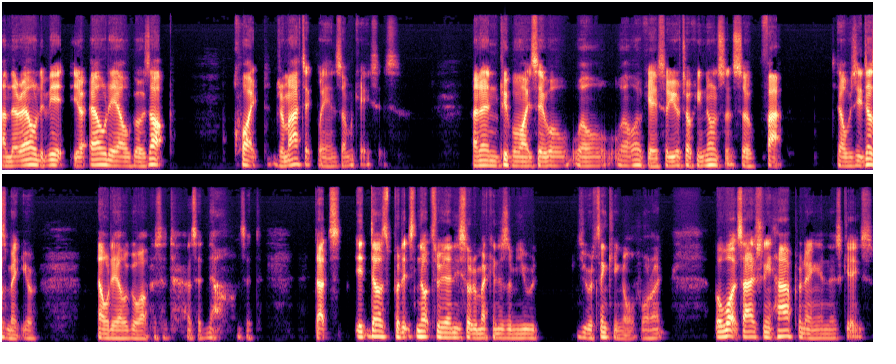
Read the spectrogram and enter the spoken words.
And their LDL, your LDL goes up quite dramatically in some cases. And then people might say, well, well, well, okay, so you're talking nonsense. So fat obviously does make your LDL go up. I said, I said, no. I said, that's it does, but it's not through any sort of mechanism you would you were thinking of, all right. But what's actually happening in this case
